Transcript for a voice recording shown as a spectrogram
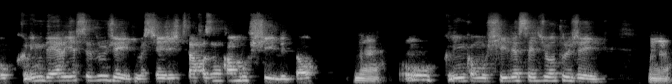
o clean dela ia ser de um jeito, mas tinha gente que estava fazendo com a mochila. Então, é. o clean com a mochila ia ser de outro jeito. É.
